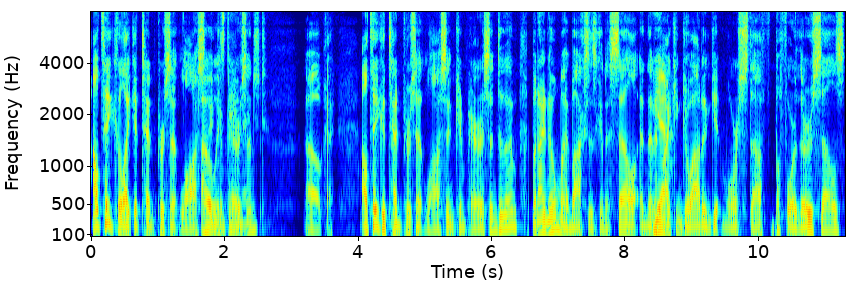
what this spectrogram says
I'll take like a ten percent loss Oh, in comparison. damaged. Oh, okay. I'll take a ten percent loss in comparison to them, but I know my box is gonna sell. And then if I can go out and get more stuff before theirs sells,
